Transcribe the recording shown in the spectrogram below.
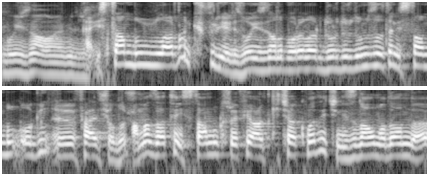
Bu izni alamayabiliriz. Yani İstanbullulardan küfür yeriz. O izni alıp oraları durdurduğumuz zaten İstanbul o gün e, felç olur. Ama zaten İstanbul trafiği artık hiç akmadığı için izin almadan da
